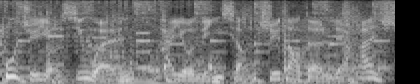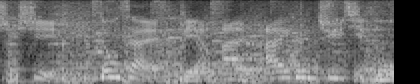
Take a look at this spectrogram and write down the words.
不只有新闻，还有您想知道的两岸时事，都在《两岸 ING》节目。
